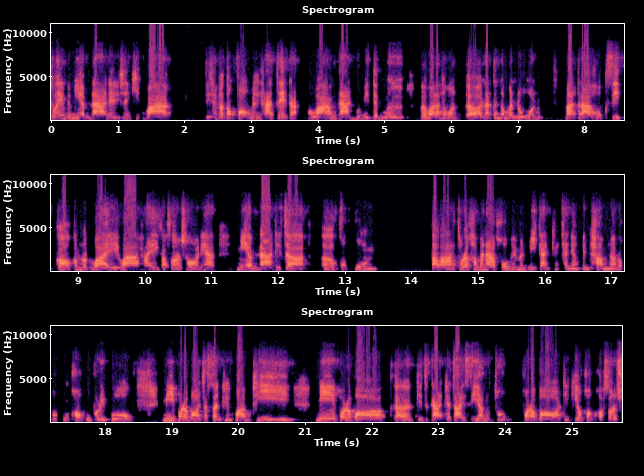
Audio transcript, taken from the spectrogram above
ตัวเองไม่มีอำนาจเนี่ยดิฉันคิดว่าดิฉันก็ต้องฟ้องหนึ่งห้าเจ็ดอะเพราะว่าอำนาจคุณมีเต็มมือ ไม่ว่ารัฐมนเอ่อรัฐธรรมนูญ มาตรา 60 ก็กำหนดไว้ว่าให้กสทชเนี่ยมีอำนาจที่จะควบคุมตลาดโทรคมนาคมให้มันมีการแข่งขันอย่างเป็นธรรมเนอะแล้วก็คุ้มครองผู้บริโภค มีพรบจัดสรรคลื่นความถี่ มีพรบกิจการกระจายเสียงทุกพรบที่เกี่ยวข้องกับกสทช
